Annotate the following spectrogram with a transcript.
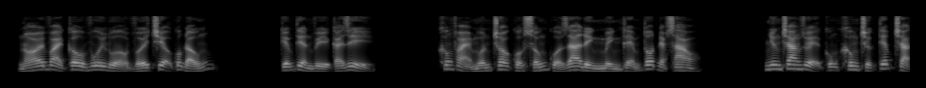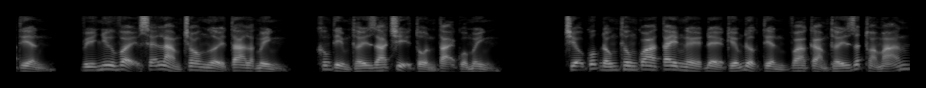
nói vài câu vui đùa với Triệu Quốc Đống. Kiếm tiền vì cái gì? Không phải muốn cho cuộc sống của gia đình mình thêm tốt đẹp sao? Nhưng Trang Duệ cũng không trực tiếp trả tiền, vì như vậy sẽ làm cho người ta lạc mình, không tìm thấy giá trị tồn tại của mình. Triệu quốc đống thông qua tay nghề để kiếm được tiền và cảm thấy rất thỏa mãn,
